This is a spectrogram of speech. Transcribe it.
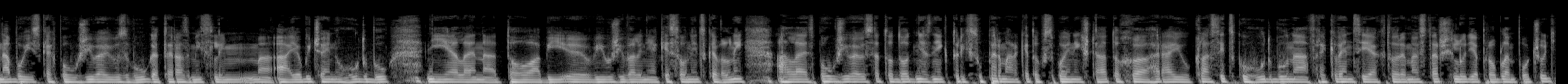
na boiskách používajú zvuk. A teraz myslím aj obyčajnú hudbu, nie len to, aby využívali nejaké sonické vlny, ale používajú sa to dodnes v niektorých supermarketoch v Spojených štátoch. Hrajú klasickú hudbu na frekvenciách, ktoré majú starší ľudia problém počuť.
